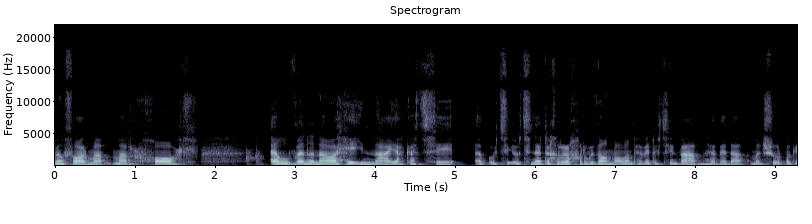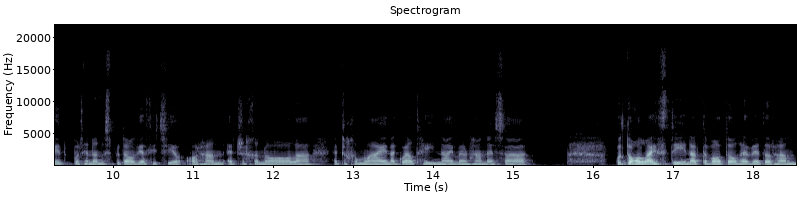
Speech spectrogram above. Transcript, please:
mewn ffordd mae'r ma, ma holl elfen yna o heinau ac ati wyt ti'n ti, edrych ar yr ochr wyddonol, ond hefyd wyt ti'n farn hefyd, a mae'n siŵr bod, bod hynna'n ysbrydoliaeth i ti o'r rhan edrych yn ôl a edrych ymlaen a gweld heinau mewn hanes a bodolaeth dyn a'r dyfodol hefyd o'r rhan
